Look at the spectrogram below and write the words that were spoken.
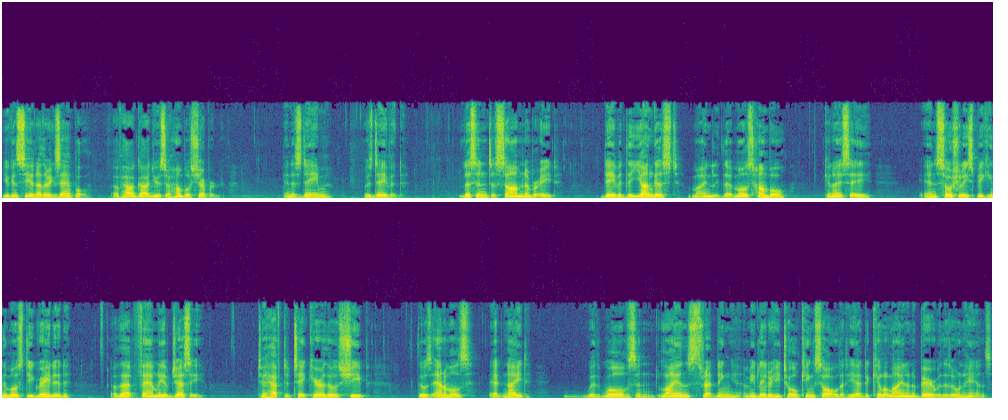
you can see another example of how God used a humble shepherd. And his name was David. Listen to Psalm number 8. David, the youngest, mind, the most humble, can I say, and socially speaking, the most degraded of that family of Jesse, to have to take care of those sheep, those animals at night with wolves and lions threatening. I mean, later he told King Saul that he had to kill a lion and a bear with his own hands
